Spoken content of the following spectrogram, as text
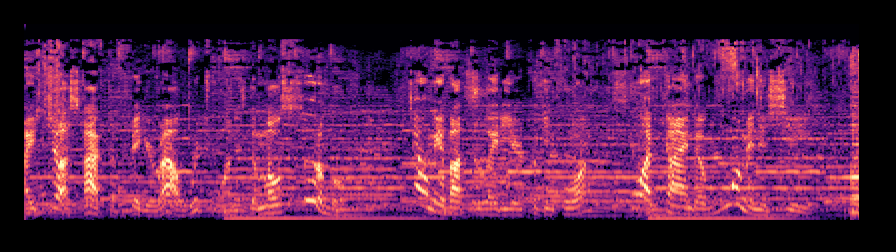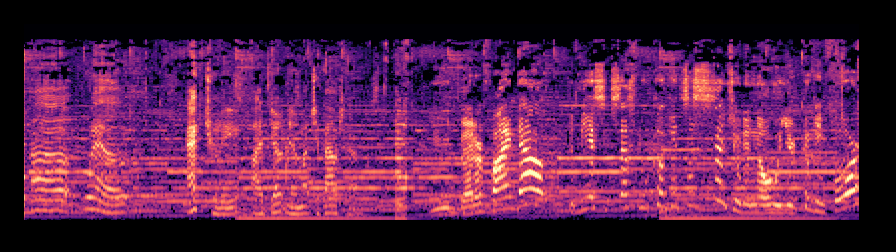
I just have to figure out which one is the most suitable. Tell me about the lady you're cooking for. What kind of woman is she? Uh, well, actually, I don't know much about her. You'd better find out. To be a successful cook, it's essential to know who you're cooking for.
